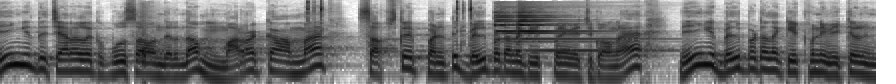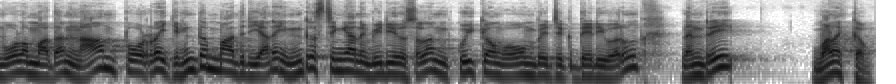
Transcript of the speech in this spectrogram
நீங்கள் இந்த சேனலுக்கு புதுசாக வந்திருந்தால் மறக்காமல் சப்ஸ்கிரைப் பண்ணிட்டு பெல் பட்டனை கிளிக் பண்ணி வச்சுக்கோங்க. நீங்கள் பெல் பட்டனை கிளிக் பண்ணி வைக்கிறதன் மூலமாக தான் நான் போடுற இந்த மாதிரியான இன்ட்ரெஸ்டிங்கான வீடியோஸ் எல்லாம் குயிக்காக உங்கள் ஹோம் பேஜுக்கு தேடி வரும். நன்றி வணக்கம்.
